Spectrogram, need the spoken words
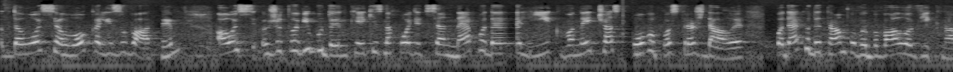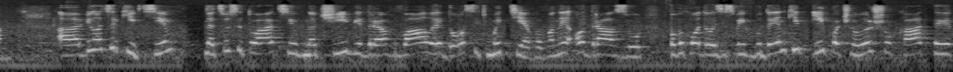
вдалося локалізувати. А ось житлові будинки, які знаходяться неподалік, вони частково постраждали. Подекуди там повибивало вікна. Білоцерківці на цю ситуацію вночі відреагували досить миттєво. Вони одразу повиходили зі своїх будинків і почали шукати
